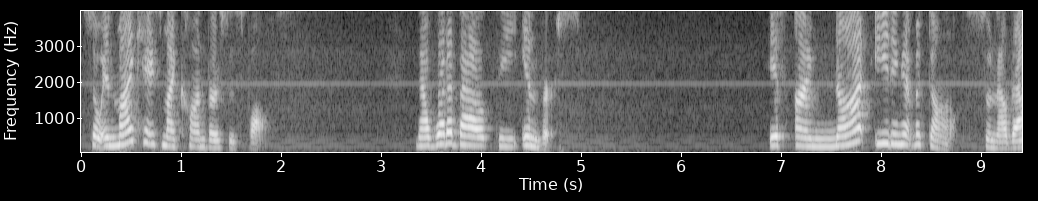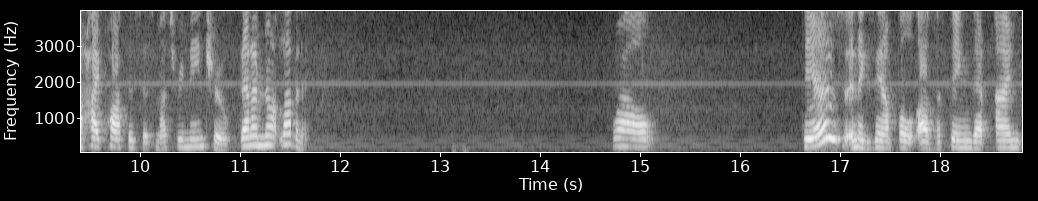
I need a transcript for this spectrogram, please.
So in my case, my converse is false. Now, what about the inverse? If I'm not eating at McDonald's, so now that hypothesis must remain true, then I'm not loving it. Well, there's an example of a thing that I'm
